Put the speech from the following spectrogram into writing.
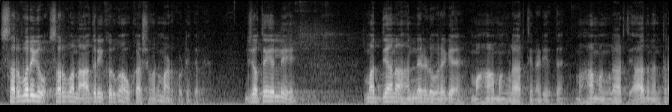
ಸರ್ವರಿಗೂ, ಸರ್ವ ನಾಗರಿಕರಿಗೂ ಅವಕಾಶವನ್ನು ಮಾಡಿಕೊಟ್ಟಿದ್ದೇವೆ. ಜೊತೆಯಲ್ಲಿ ಮಧ್ಯಾಹ್ನ ಹನ್ನೆರಡುವರೆಗೆ ಮಹಾಮಂಗಳಾರತಿ ನಡೆಯುತ್ತೆ. ಮಹಾಮಂಗಳಾರತಿ ಆದ ನಂತರ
